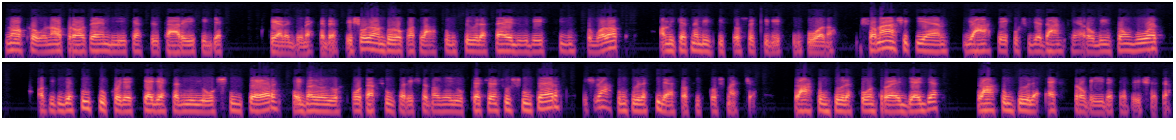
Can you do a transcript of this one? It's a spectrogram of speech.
napról napra az NBA 2K rétigje tényleg növekedett. És olyan dolgokat láttunk tőle fejlődés színszó alatt, amiket nem is biztos, hogy kinéztünk volna. És a másik ilyen játékos ugye Duncan Robinson volt, akit ugye tudtuk, hogy egy kegyetlenül jó shooter, egy nagyon jó spotás shooter és egy nagyon jó kecsensú shooter, és látunk tőle 9 asszisztos meccset. Látunk tőle kontra egy-egyet, látunk tőle extra védekezéseket.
